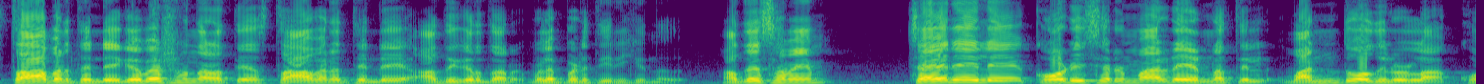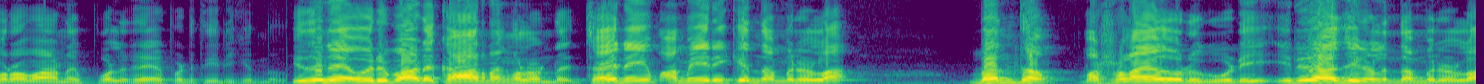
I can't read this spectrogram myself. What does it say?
സ്ഥാപനത്തിന്റെ ഗവേഷണം നടത്തിയ സ്ഥാപനത്തിന്റെ അധികൃതർ വെളിപ്പെടുത്തിയിരിക്കുന്നത്. അതേസമയം ചൈനയിലെ കോടീശ്വരന്മാരുടെ എണ്ണത്തിൽ വൻതോതിലുള്ള കുറവാണ് ഇപ്പോൾ രേഖപ്പെടുത്തിയിരിക്കുന്നത്. ഇതിന് ഒരുപാട് കാരണങ്ങളുണ്ട്. ചൈനയും അമേരിക്കയും തമ്മിലുള്ള ബന്ധം വഷളായതോടുകൂടി ഇരു രാജ്യങ്ങളും തമ്മിലുള്ള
